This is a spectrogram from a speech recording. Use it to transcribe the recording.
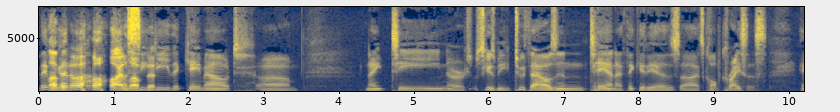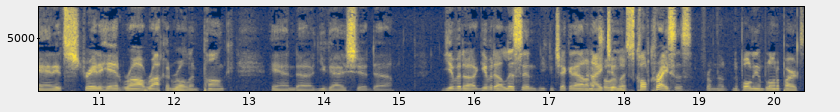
they've Love got it. a- Oh, I a loved it. CD that came out um, 19 or excuse me 2010 I think it is uh, it's called Crisis and it's straight ahead raw rock and roll and punk and uh, you guys should uh, give it a give it a listen you can check it out on Absolutely. iTunes it's called Crisis from the Napoleon Bonapartes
